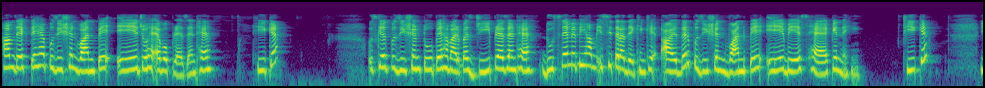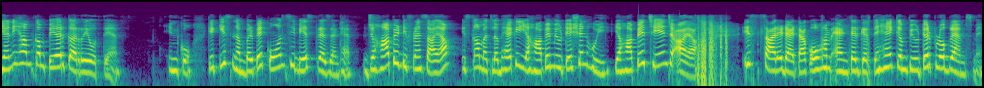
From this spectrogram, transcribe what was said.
हम देखते हैं पोजीशन वन पे ए जो है वो प्रेजेंट है, ठीक है? उसके बाद पोजीशन टू पे हमारे पास जी प्रेजेंट है। दूसरे में भी हम इसी तरह देखेंगे आइदर पोजीशन वन पे ए बेस है कि नहीं। ठीक है? यानी हम कंपेयर कर रहे होते हैं इनको कि किस नंबर पे कौन सी बेस प्रेजेंट है। जहाँ पे डिफरेंस आया, इसका मतलब है कि यहाँ पे म्यूटेशन हुई, यहाँ पे चेंज आया। इस सारे डाटा को हम एंटर करते हैं कंप्यूटर प्रोग्राम्स में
